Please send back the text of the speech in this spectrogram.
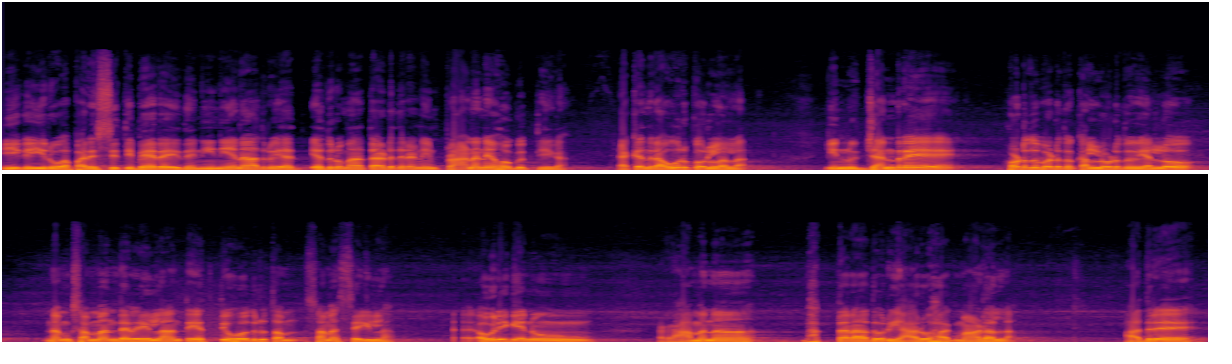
ಈಗ ಇರುವ ಪರಿಸ್ಥಿತಿ ಬೇರೆ ಇದೆ. ನೀನು ಏನಾದರೂ ಎದುರು ಮಾತಾಡಿದರೆ ನೀನು ಪ್ರಾಣನೇ ಹೋಗುತ್ತೆ ಈಗ. ಯಾಕೆಂದರೆ ಅವ್ರು ಕೊಲ್ಲಲ್ಲ. ಇನ್ನು ಜನರೇ ಹೊಡೆದು ಬಡಿದು ಕಲ್ಲು ಹೊಡೆದು ಎಲ್ಲೋ ನಮ್ಗೆ ಸಂಬಂಧವೇ ಇಲ್ಲ ಅಂತ ಎತ್ತಿ ಹೋದರೂ ತಮ್ಮ ಸಮಸ್ಯೆ ಇಲ್ಲ. ಅವರಿಗೇನು ರಾಮನ ಭಕ್ತರಾದವರು ಯಾರೂ ಹಾಗೆ ಮಾಡಲ್ಲ. ಆದರೆ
